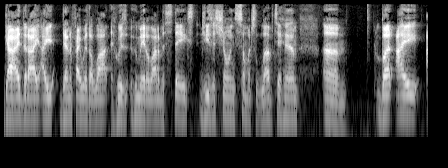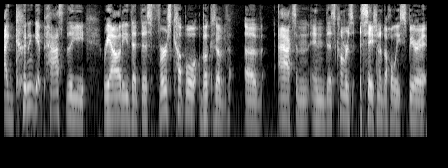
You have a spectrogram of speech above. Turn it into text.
guy that I, I identify with a lot, who is who made a lot of mistakes, Jesus showing so much love to him. Um, but I I couldn't get past the reality that this first couple books of of Acts and, and this conversation of the Holy Spirit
